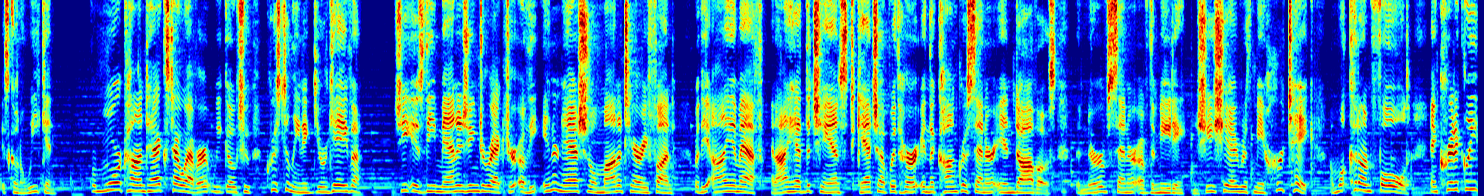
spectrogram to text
is going to weaken. For more context, however, we go to Kristalina Georgieva. She is the managing director of the International Monetary Fund, or the IMF, and I had the chance to catch up with her in the Congress Center in Davos, the nerve center of the meeting. And she shared with me her take on what could unfold, and critically,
